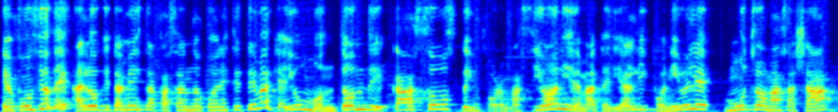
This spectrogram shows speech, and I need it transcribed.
en función de algo que también está pasando con este tema, que hay un montón de casos de información y de material disponible mucho más allá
